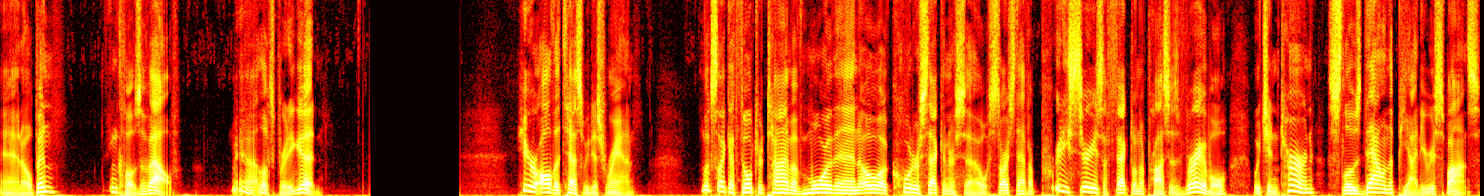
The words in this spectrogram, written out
And open and close the valve. Yeah, that looks pretty good. Here are all the tests we just ran. Looks like a filter time of more than, oh, a quarter second or so starts to have a pretty serious effect on the process variable, which in turn slows down the PID response.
